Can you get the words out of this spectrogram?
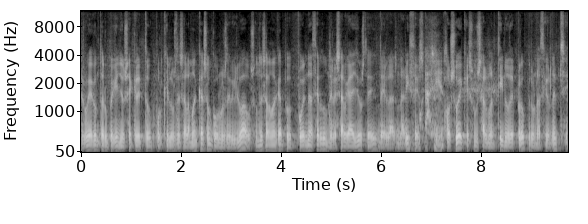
Les voy a contar un pequeño secreto porque los de Salamanca son como los de Bilbao. Son de Salamanca, pues pueden nacer donde les salga a ellos de, las narices. Josué, que es un salmantino de pro, pero nació en Elche.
